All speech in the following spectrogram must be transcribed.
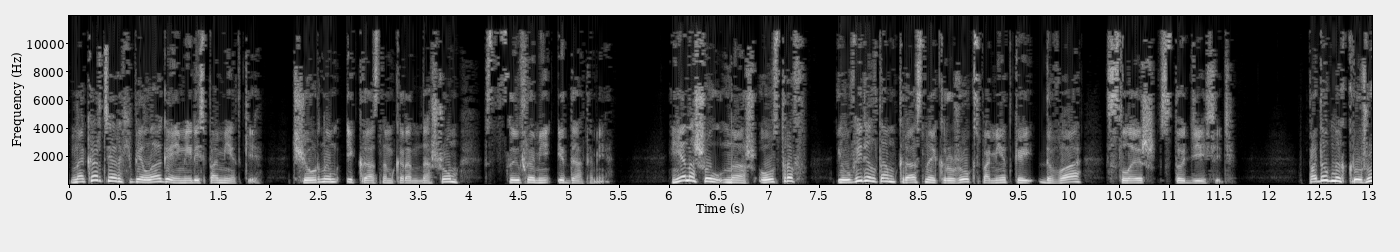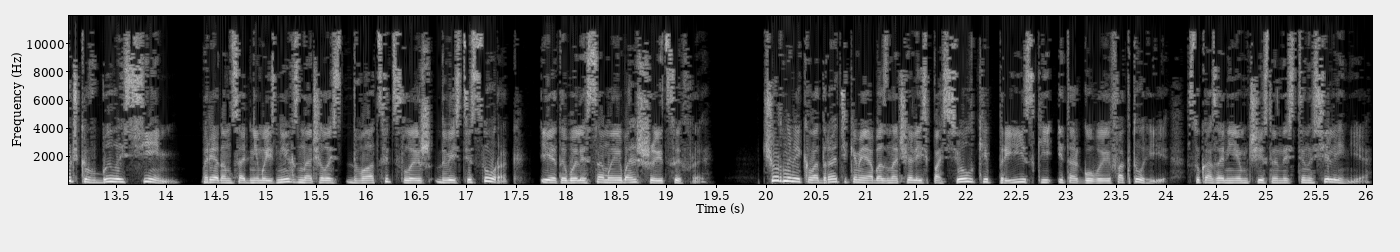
На карте архипелага имелись пометки черным и красным карандашом с цифрами и датами. Я нашел наш остров и увидел там красный кружок с пометкой 2/110. Подобных кружочков было семь, рядом с одним из них значилось 20/240, и это были самые большие цифры. Черными квадратиками обозначались поселки, прииски и торговые фактории с указанием численности населения.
